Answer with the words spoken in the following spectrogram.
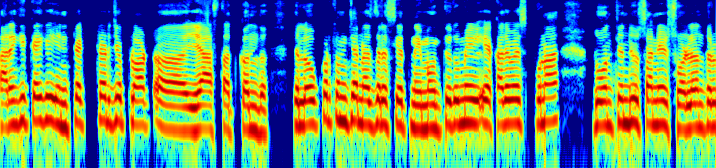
कारण की काही काही इन्फेक्टेड जे प्लॉट हे असतात कंद ते लवकर तुमच्या नजरेस येत नाही. मग ते तुम्ही एखाद्या वेळेस पुन्हा दोन तीन दिवसांनी सोडल्यानंतर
